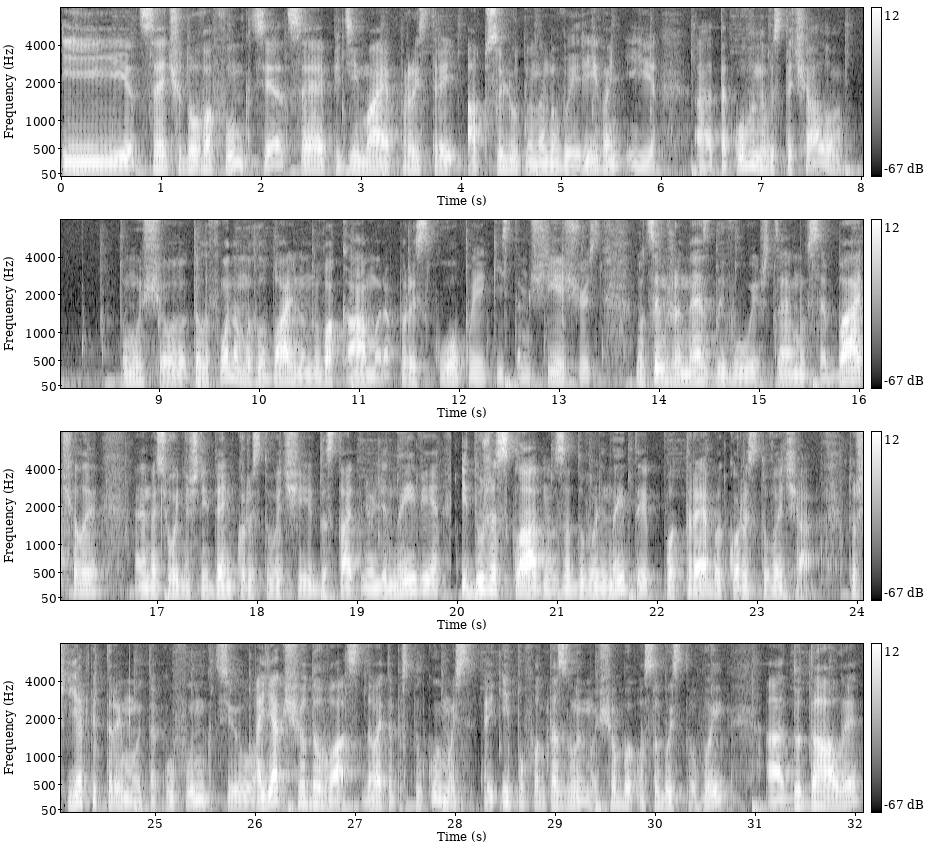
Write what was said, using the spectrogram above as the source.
І це чудова функція, це підіймає пристрій абсолютно на новий рівень, і е, такого не вистачало. Тому що телефонами глобально нова камера, перископи, якісь там ще щось. Ну цим вже не здивуєш. Це ми все бачили. Е, На сьогоднішній день користувачі достатньо ліниві і дуже складно задовольнити потреби користувача. Тож я підтримую таку функцію. А як щодо вас? Давайте поспілкуємось е, і пофантазуємо, що би особисто ви додали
